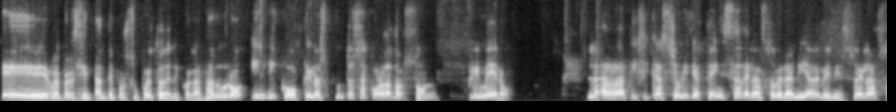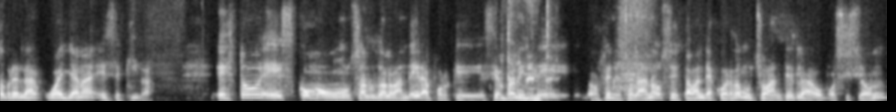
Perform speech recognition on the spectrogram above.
Eh, representante, por supuesto, de Nicolás Maduro, indicó que los puntos acordados son, primero, la ratificación y defensa de la soberanía de Venezuela sobre la Guayana Esequiba. Esto es como un saludo a la bandera, porque ciertamente los venezolanos estaban de acuerdo mucho antes, la oposición,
